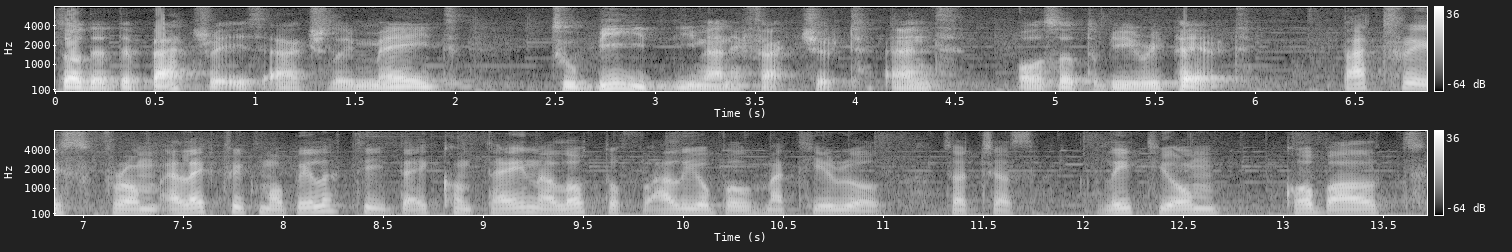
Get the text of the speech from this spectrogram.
so that the battery is actually made to be demanufactured and also to be repaired. Batteries from electric mobility, they contain a lot of valuable material such as lithium, cobalt,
